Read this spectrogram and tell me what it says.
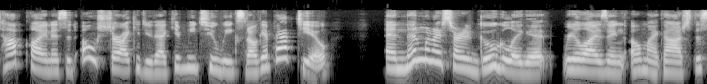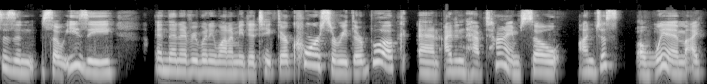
top client, I said, oh, sure, I could do that. Give me two weeks and I'll get back to you. And then when I started Googling it, realizing, oh my gosh, this isn't so easy, and then everybody wanted me to take their course or read their book, and I didn't have time. So, on just a whim, I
